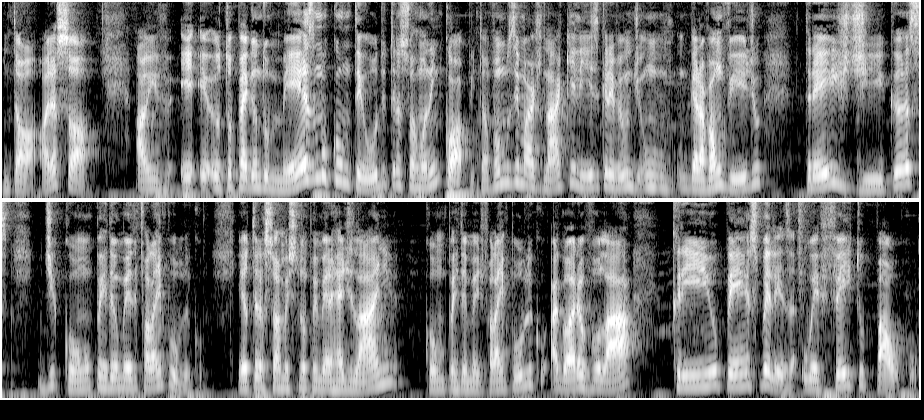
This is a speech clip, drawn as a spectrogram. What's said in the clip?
Então, ó, olha só. Eu estou pegando o mesmo conteúdo e transformando em copy. Então vamos imaginar que ele ia escrever um, um, gravar um vídeo, três dicas de como perder o medo de falar em público. Eu transformo isso no primeiro headline, como perder o medo de falar em público. Agora eu vou lá crio, penso, beleza. O efeito palco.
